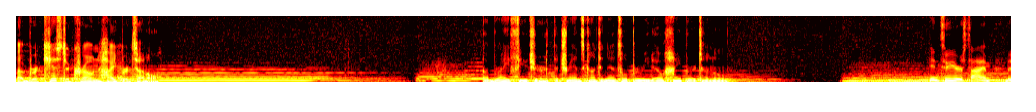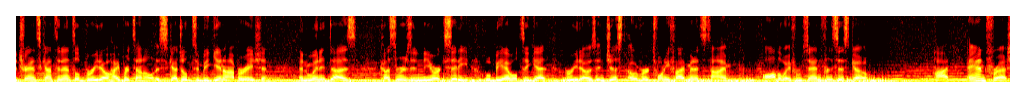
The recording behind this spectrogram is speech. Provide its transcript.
A brachistochrone hypertunnel. A bright future, the Transcontinental Burrito Hypertunnel. In two years' time, the Transcontinental Burrito Hypertunnel is scheduled to begin operation, and when it does, customers in New York City will be able to get burritos in just over 25 minutes time, all the way from San Francisco. Hot and fresh,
